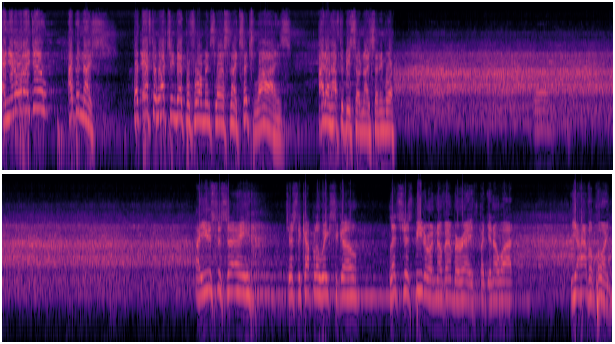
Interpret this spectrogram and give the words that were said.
And you know what I do? I've been nice. But after watching that performance last night, such lies, I don't have to be so nice anymore. I used to say just a couple of weeks ago, let's just beat her on November 8th, but you know what? You have a point.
